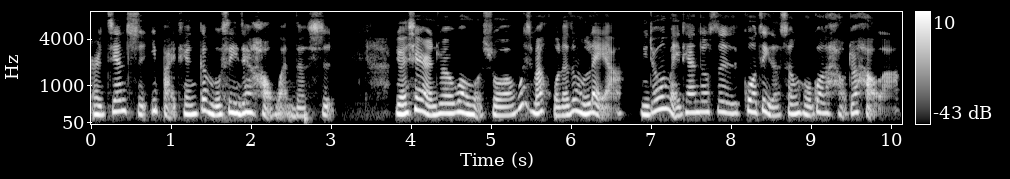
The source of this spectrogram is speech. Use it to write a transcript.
而坚持一百天更不是一件好玩的事。有一些人就会问我说：“为什么要活得这么累啊？你就每天就是过自己的生活，过得好就好啦。”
